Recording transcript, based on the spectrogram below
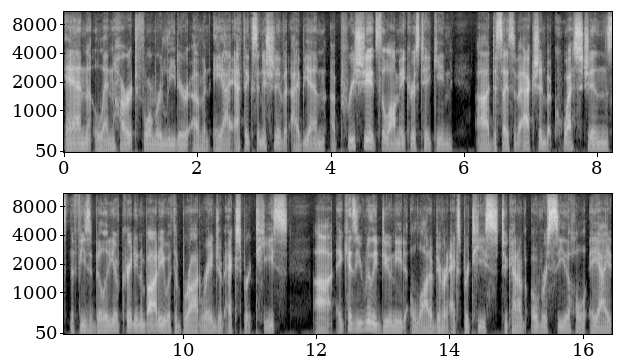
Anne Lenhart, former leader of an AI ethics initiative at IBM, appreciates the lawmakers taking uh, decisive action, but questions the feasibility of creating a body with a broad range of expertise because uh, you really do need a lot of different expertise to kind of oversee the whole AI,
